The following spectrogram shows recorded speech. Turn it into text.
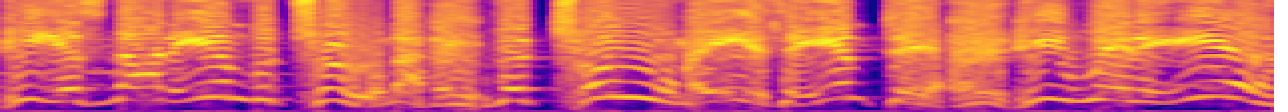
He is not in the tomb. The tomb is empty. He went in,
